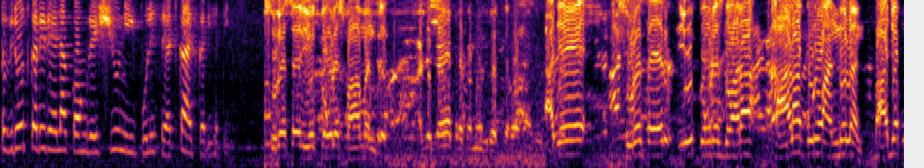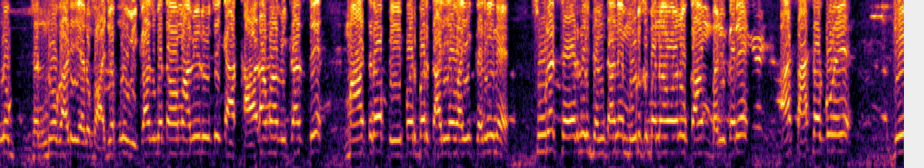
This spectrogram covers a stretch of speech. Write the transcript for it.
તો વિરોધ કરી રહેલા કોંગ્રેસીઓની પોલીસે અટકાયત કરી હતી. સુરત શહેર યુથ કોંગ્રેસ મહામંત્રી. આજે કયા પ્રકારનો વિરોધ કરવામાં આજે સુરત શહેર યુથ કોંગ્રેસ દ્વારા ખાડા પૂરો આંદોલન ભાજપનો ઝંડો ગાડી અને ભાજપનો વિકાસ બતાવવામાં આવી રહ્યું છે કે આ ખાડામાં વિકાસ છે માત્ર પેપર પર કાર્યવાહી કરીને સુરત શહેરની જનતાને મૂર્ખ બનાવવાનું કામ બંધ કરે. આ શાસકોએ જે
